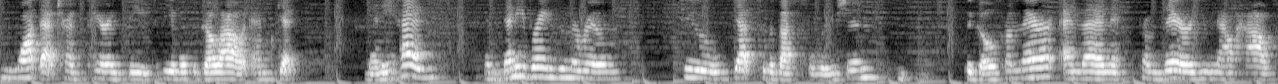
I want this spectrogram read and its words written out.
you want that transparency to be able to go out and get many heads and many brains in the room to get to the best solution to go from there. And then from there, you now have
